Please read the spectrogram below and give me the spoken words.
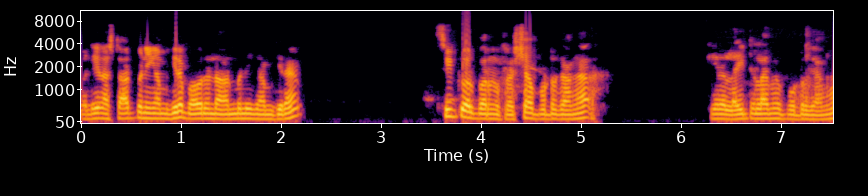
வண்டியை நான் ஸ்டார்ட் பண்ணி காமிக்கிறேன் பவர் விண்டோ ஆன் பண்ணி காமிக்கிறேன். சீட் கவர் பாருங்கள் ஃப்ரெஷ்ஷாக போட்டிருக்காங்க. கீழே லைட் எல்லாமே போட்டிருக்காங்க.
